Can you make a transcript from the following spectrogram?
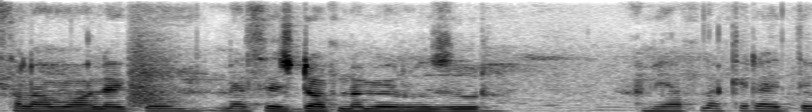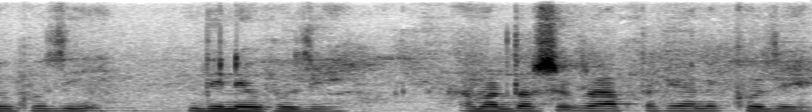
আসসালামু আলাইকুম। মেসেজ ডপ নামের হুজুর। আমি আপনাকে রাইতেও খুঁজি, দিনেও খুঁজি। আমার দর্শকরা আপনাকে অনেক খোঁজে।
